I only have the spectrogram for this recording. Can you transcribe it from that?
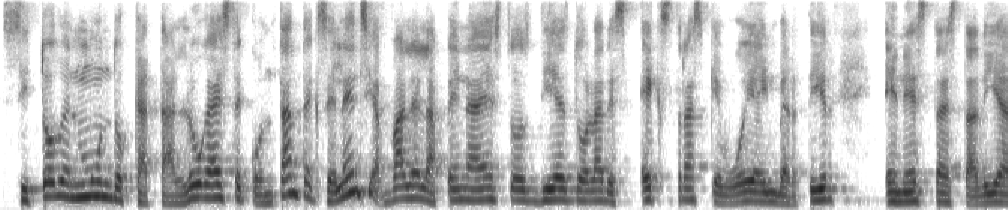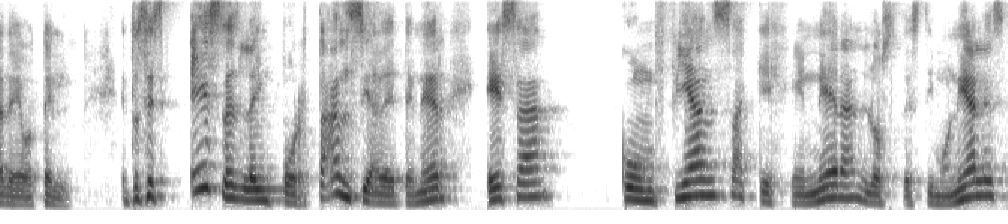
si todo el mundo cataloga este con tanta excelencia, vale la pena estos 10 dólares extras que voy a invertir en esta estadía de hotel. Entonces, esa es la importancia de tener esa confianza que generan los testimoniales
